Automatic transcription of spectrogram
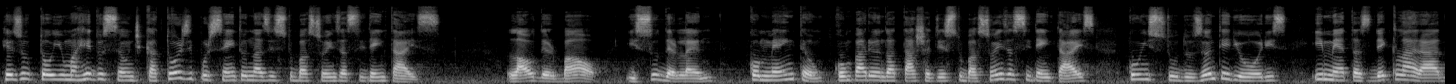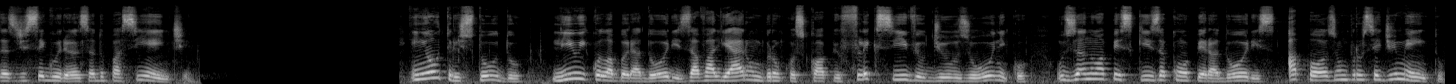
resultou em uma redução de 14% nas estubações acidentais. Lauderbach e Sutherland comentam comparando a taxa de estubações acidentais com estudos anteriores e metas declaradas de segurança do paciente. Em outro estudo, Liu e colaboradores avaliaram um broncoscópio flexível de uso único usando uma pesquisa com operadores após um procedimento.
